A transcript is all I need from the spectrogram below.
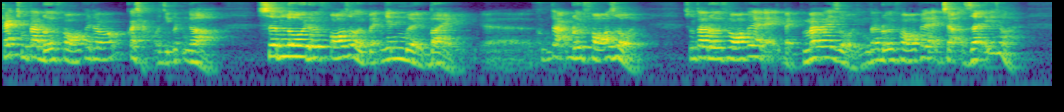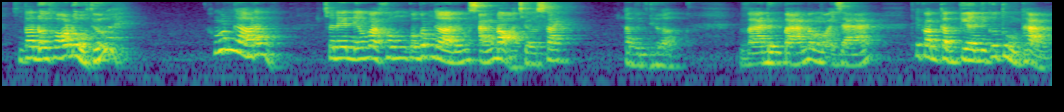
Cách chúng ta đối phó với nó có chẳng có gì bất ngờ. Sơn lôi đối phó rồi bệnh nhân 17 uh, cũng đối phó rồi. Chúng ta đối phó với lại bạch mai rồi chúng ta đối phó với lại chợ dẫy rồi. Chúng ta đối phó đủ thứ này không bất ngờ đâu. Cho nên nếu mà không có bất ngờ nếu sáng đỏ chiều xanh là bình thường. Và đừng bán bằng mọi giá. Thế còn cầm tiền thì cứ thủng thẳng.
